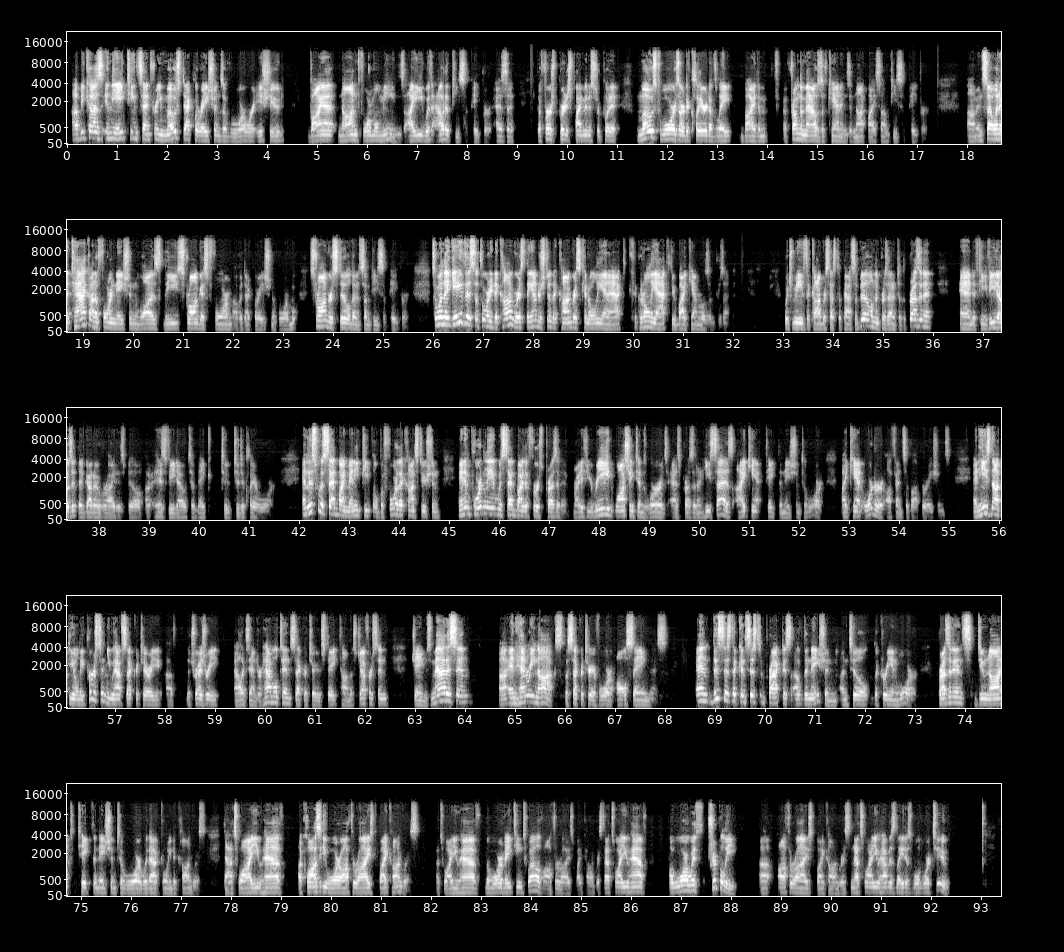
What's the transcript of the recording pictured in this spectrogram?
Uh, because in the 18th century, most declarations of war were issued via non formal means, i.e., without a piece of paper. As a, the first British Prime Minister put it, most wars are declared of late by the, from the mouths of cannons and not by some piece of paper. Um, and so an attack on a foreign nation was the strongest form of a declaration of war, stronger still than some piece of paper. So when they gave this authority to Congress, they understood that Congress can only enact could only act through bicameralism presentment, which means that Congress has to pass a bill and then present it to the president. And if he vetoes it, they've got to override his bill, uh, his veto to make to to declare war. And this was said by many people before the Constitution and importantly, it was said by the first president, right? If you read Washington's words as president, he says, I can't take the nation to war. I can't order offensive operations. And he's not the only person. You have Secretary of the Treasury Alexander Hamilton, Secretary of State Thomas Jefferson, James Madison, uh, and Henry Knox, the Secretary of War, all saying this. And this is the consistent practice of the nation until the Korean War. Presidents do not take the nation to war without going to Congress. That's why you have a quasi war authorized by Congress. That's why you have the War of 1812 authorized by Congress. That's why you have a war with Tripoli uh, authorized by Congress. And that's why you have, as late as World War II,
